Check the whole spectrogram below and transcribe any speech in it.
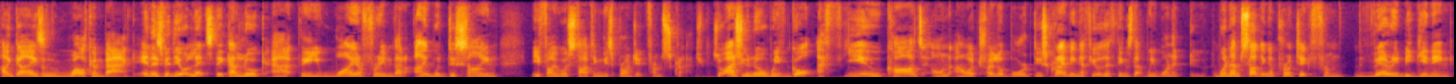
Hi guys and welcome back. In this video, let's take a look at the wireframe that I would design if I was starting this project from scratch. So as you know, we've got a few cards on our Trello board describing a few of the things that we want to do. When I'm starting a project from the very beginning,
